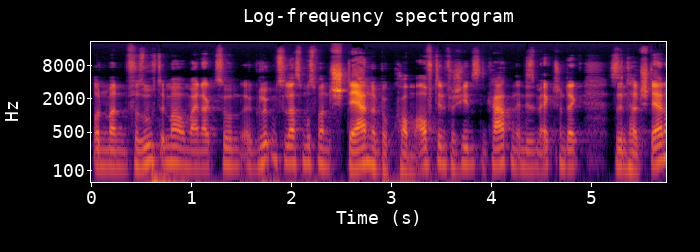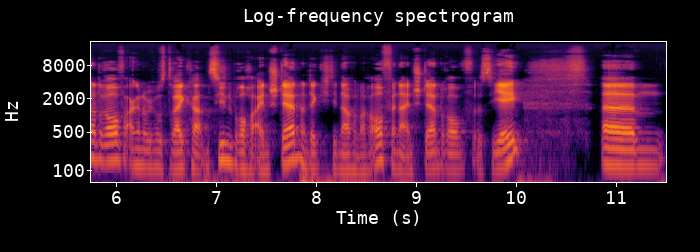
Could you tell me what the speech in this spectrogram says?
Und man versucht immer, um eine Aktion äh, glücken zu lassen, muss man Sterne bekommen. Auf den verschiedensten Karten in diesem Action-Deck sind halt Sterne drauf. Angenommen, ich muss drei Karten ziehen, brauche einen Stern, dann decke ich die nach und nach auf. Wenn da ein Stern drauf ist, yay. Ähm,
